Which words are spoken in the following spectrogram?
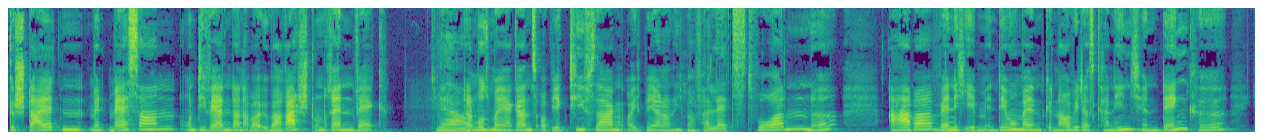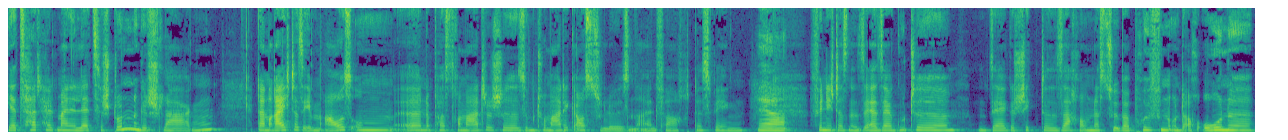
Gestalten mit Messern und die werden dann aber überrascht und rennen weg. Ja. Dann muss man ja ganz objektiv sagen, oh, ich bin ja noch nicht mal verletzt worden, ne? Aber wenn ich eben in dem Moment genau wie das Kaninchen denke, jetzt hat halt meine letzte Stunde geschlagen, dann reicht das eben aus, um äh, eine posttraumatische Symptomatik auszulösen einfach. Deswegen ja. finde ich das eine sehr, sehr gute, sehr geschickte Sache, um das zu überprüfen und auch ohne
